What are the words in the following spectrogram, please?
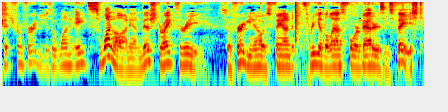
Pitch from Fergie is a 1 8 swung on and missed strike three. So Fergie now has fanned three of the last four batters he's faced.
